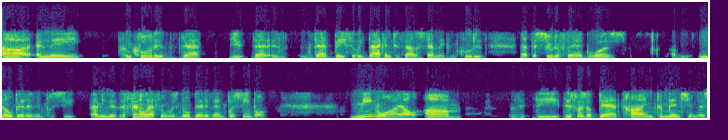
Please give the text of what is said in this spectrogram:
uh, and they concluded that you, that that basically back in 2007 they concluded that the Sudafed was um, no better than placebo. I mean, the, the phenylephrine was no better than placebo. Meanwhile, um, the, the this was a bad time to mention this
